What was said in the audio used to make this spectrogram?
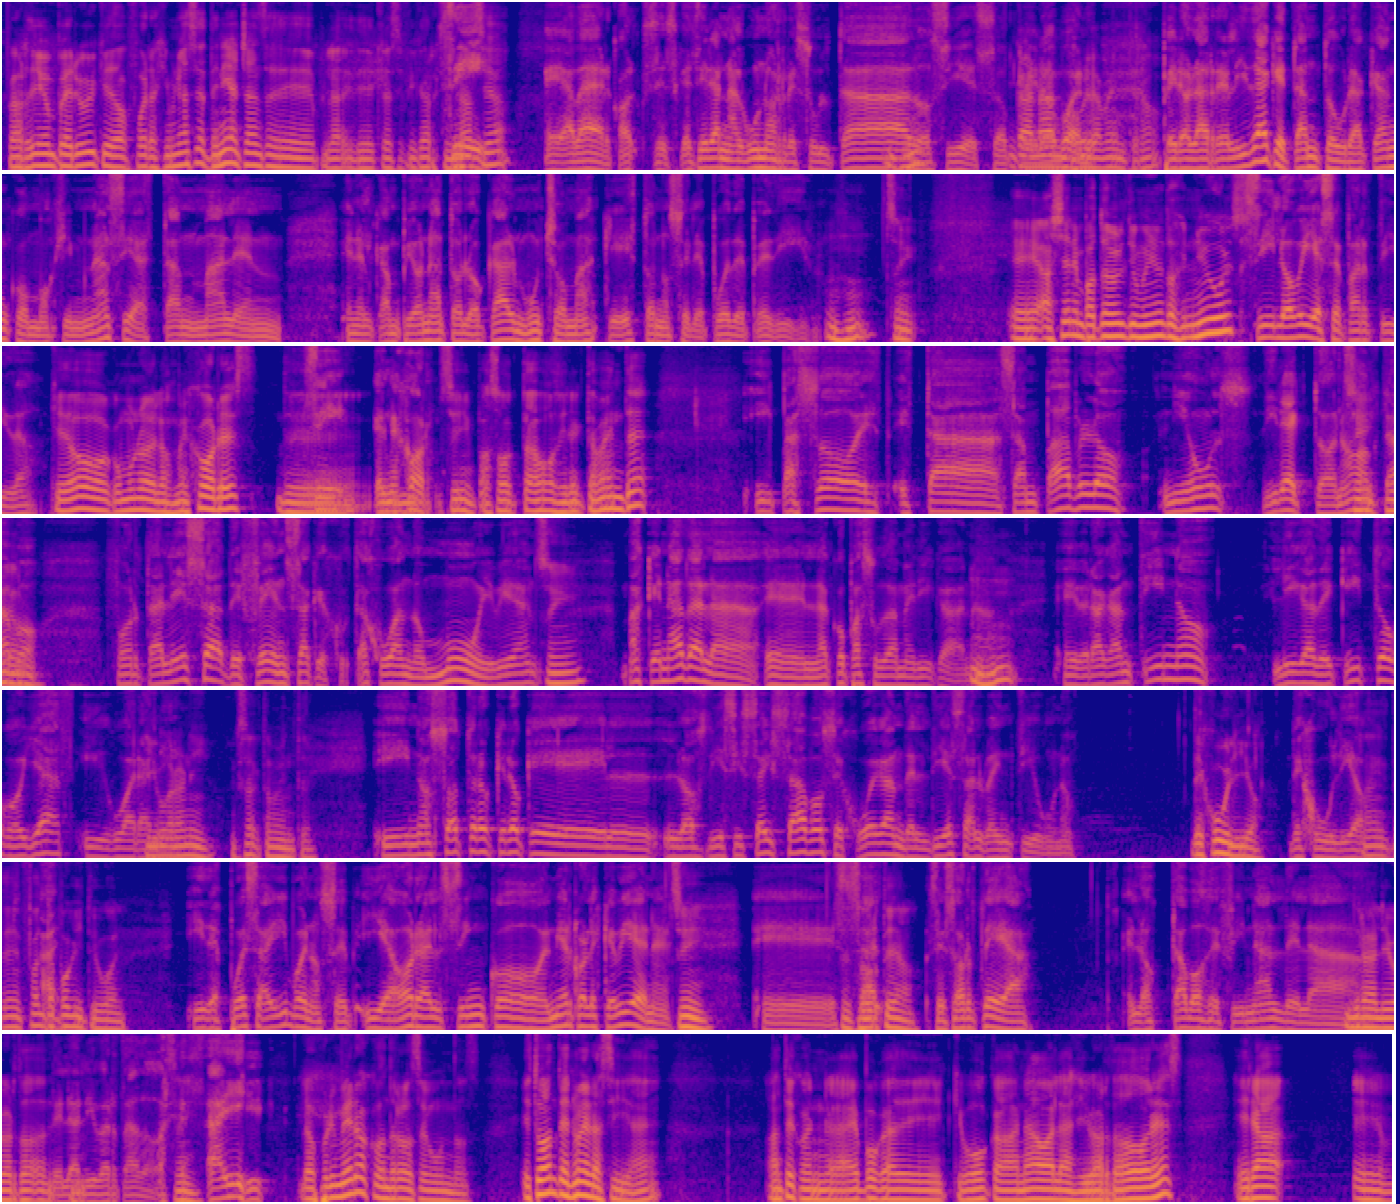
Perdió en Perú y quedó afuera Gimnasia. Tenía chances de, de clasificar Sí, Gimnasia. eh, a ver, es que eran algunos resultados y eso, pero Ganando, bueno. obviamente, ¿no? Pero la realidad que tanto Huracán como Gimnasia están mal en, en el campeonato local, mucho más que esto no se le puede pedir. Sí. Eh, ayer empató en el último minuto Newell's. Sí, lo vi ese partido. Quedó como uno de los mejores. De, Sí, el mejor. Sí, pasó octavos directamente. Y pasó, est- está San Pablo, Newell's, directo, ¿no? Sí, Octavo. claro. Fortaleza, defensa, que está jugando muy bien. Sí. Más que nada la- en la Copa Sudamericana. Eh, Bragantino, Liga de Quito, Goiás y Guaraní. Y Guaraní, exactamente. Y nosotros creo que el- los 16 avos se juegan del 10 al 21 De julio. de julio. Ay, falta poquito igual. Y después ahí, bueno, se, y ahora el 5, el miércoles que viene, Sí, eh, Se sal- sortea. se sortea el octavos de final de la, de la Libertad. De la Libertadores. Sí. Ahí, Los primeros contra los segundos. Esto antes no era así, ¿eh? Antes, con la época de que Boca ganaba las Libertadores, era. eh,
